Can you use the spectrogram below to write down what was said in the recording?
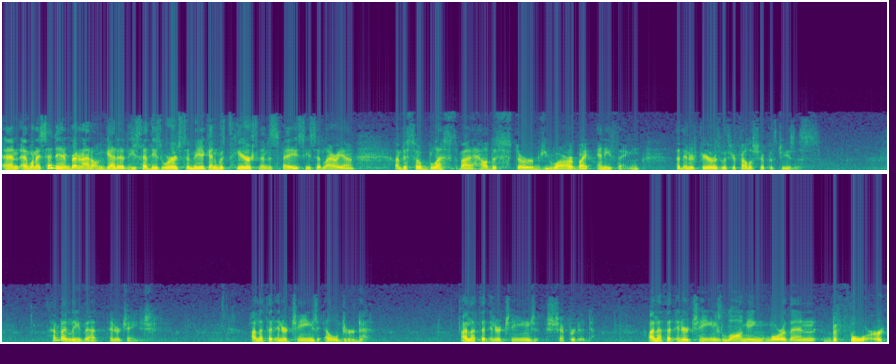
And, and when I said to him, Brennan, I don't get it, he said these words to me, again with tears in his face. He said, Larry, I'm, I'm just so blessed by how disturbed you are by anything that interferes with your fellowship with Jesus. How did I leave that interchange? I let that interchange eldered. I let that interchange shepherded. I let that interchange longing more than before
